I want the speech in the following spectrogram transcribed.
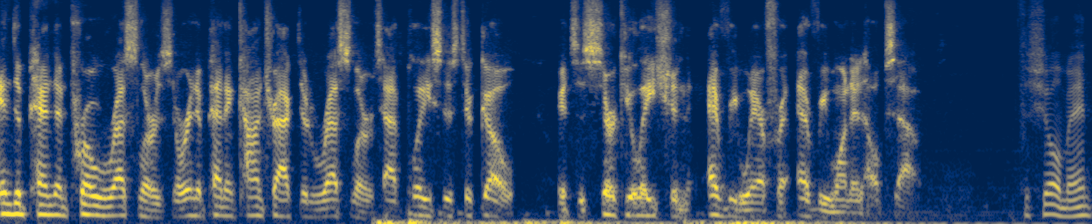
independent pro wrestlers or independent contracted wrestlers have places to go, it's a circulation everywhere for everyone. It helps out. For sure, man.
